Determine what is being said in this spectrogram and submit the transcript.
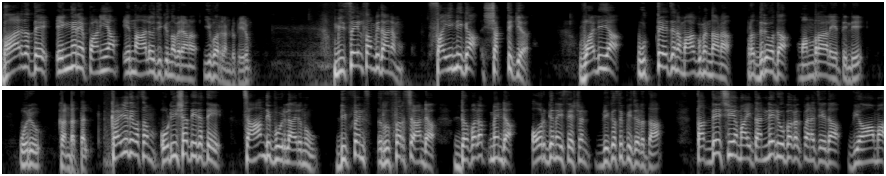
ഭാരതത്തെ എങ്ങനെ പണിയാം എന്നാലോചിക്കുന്നവരാണ് ഇവർ രണ്ടുപേരും. മിസൈൽ സംവിധാനം സൈനിക ശക്തിക്ക് വലിയ ഉത്തേജനമാകുമെന്നാണ് പ്രതിരോധ മന്ത്രാലയത്തിന്റെ ഒരു കണ്ടെത്തൽ. കഴിഞ്ഞ ദിവസം ഒഡീഷ തീരത്തെ ചാന്ദിപൂരിലായിരുന്നു defence research and development organisation വികസിപ്പിച്ചെടുത്ത തദ്ദേശീയമായി തന്നെ രൂപകൽപ്പന ചെയ്ത വ്യോമ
